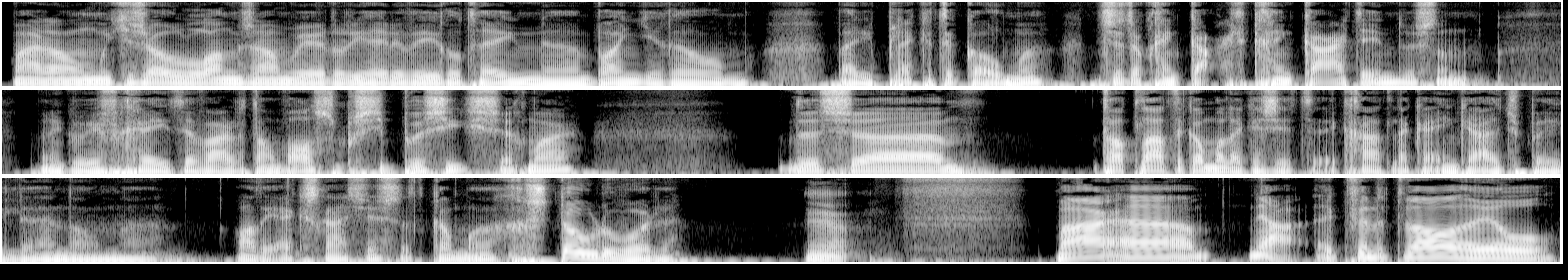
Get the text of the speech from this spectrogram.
Maar dan moet je zo langzaam weer door die hele wereld heen eh banjeren om bij die plekken te komen. Er zit ook geen kaart, geen kaart in, dus dan ben ik weer vergeten waar het dan was. Precies, precies zeg maar. Dus... eh, dat laat ik allemaal lekker zitten. Ik ga het lekker één keer uitspelen en dan, eh, al die extraatjes, dat kan me gestolen worden. Ja. Maar uh, ja, ik vind het wel heel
